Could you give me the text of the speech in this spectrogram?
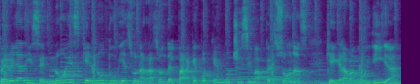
Pero ella dice, no es que no tuviese una razón del para qué, porque hay muchísimas personas que graban hoy día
